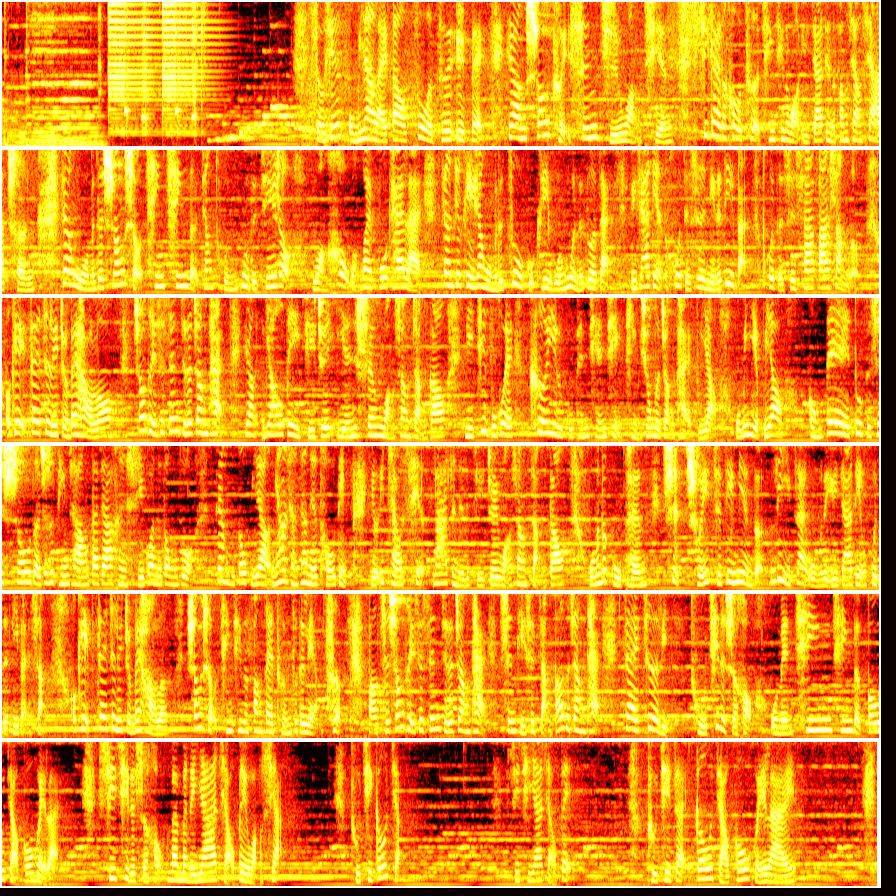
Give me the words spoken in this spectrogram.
首先，我们要来到坐姿预备，让双腿伸直往前，膝盖的后侧轻轻的往瑜伽垫的方向下沉，让我们的双手轻轻的将臀部的肌肉往后往外拨开来，这样就可以让我们的坐骨可以稳稳的坐在瑜伽垫或者是你的地板或者是沙发上了。OK，在这里准备好喽，双腿是伸直的状态，让腰背脊椎延伸往上长高，你既不会刻意。的骨盆前倾、挺胸的状态不要，我们也不要。拱背，肚子是收的，就是平常大家很习惯的动作，这样子都不要。你要。想象你的头顶有一条线拉着你的脊椎往上长高，我们的骨盆是垂直地面的，立在我们的瑜伽垫或者地板上。OK，在这里准备好了，双手轻轻的放在臀部的两侧，保持双腿是伸直的状态，身体是长高的状态，在这里。吐气的时候，我们轻轻的勾脚勾回来；吸气的时候，慢慢的压脚背往下；吐气勾脚，吸气压脚背，吐气再勾脚勾回来。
